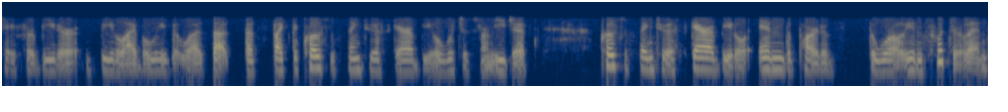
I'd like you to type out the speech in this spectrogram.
chafer beetle, beetle, I believe it was. That that's like the closest thing to a scarab beetle, which is from Egypt. Closest thing to a scarab beetle in the part of the world in Switzerland.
